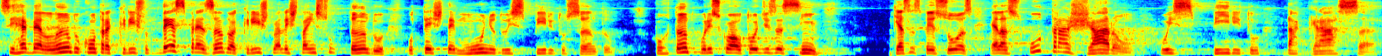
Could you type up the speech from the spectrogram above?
se rebelando contra Cristo, desprezando a Cristo, ela está insultando o testemunho do Espírito Santo. Portanto, por isso que o autor diz assim: que essas pessoas elas ultrajaram o espírito da graça,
